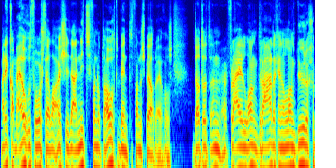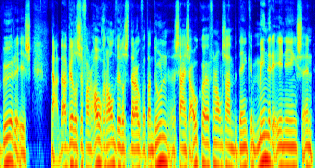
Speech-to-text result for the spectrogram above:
Maar ik kan me heel goed voorstellen als je daar niet van op de hoogte bent van de spelregels dat het een vrij langdradig en een langdurig gebeuren is. Nou, daar willen ze van hogerhand willen ze daar ook wat aan doen. Daar zijn ze ook eh, van alles aan het bedenken. Mindere innings. En,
